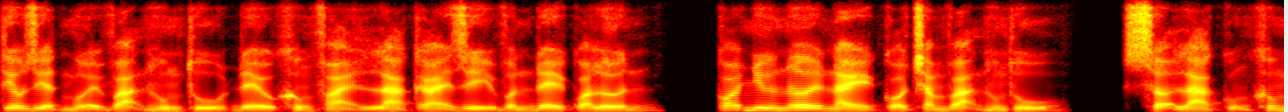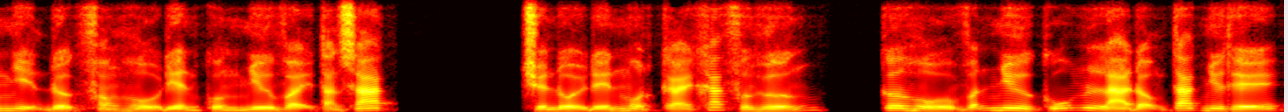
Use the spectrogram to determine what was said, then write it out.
tiêu diệt 10 vạn hung thú đều không phải là cái gì vấn đề quá lớn, coi như nơi này có trăm vạn hung thú, sợ là cũng không nhịn được phong hổ điên cuồng như vậy tàn sát. Chuyển đổi đến một cái khác phương hướng, cơ hồ vẫn như cũ là động tác như thế,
